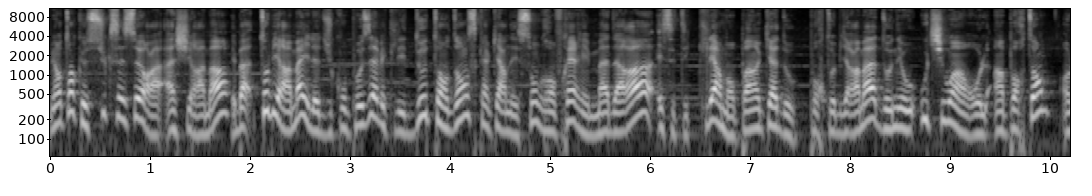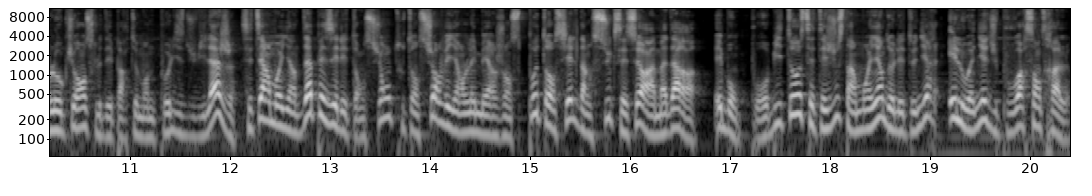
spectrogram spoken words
mais en tant que successeur à Hashirama, eh bah, Tobirama il a dû composer avec les deux tendances qu'incarnaient son grand frère et Madara, et c'était clairement pas un cadeau. Pour Tobirama, donner au Uchiwa un rôle important, en l'occurrence le département de police du village, c'était un moyen d'apaiser les tensions tout en surveillant l'émergence potentielle d'un successeur à Madara. Et bon, pour Obito, c'était juste un moyen de les tenir éloignés du pouvoir central.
